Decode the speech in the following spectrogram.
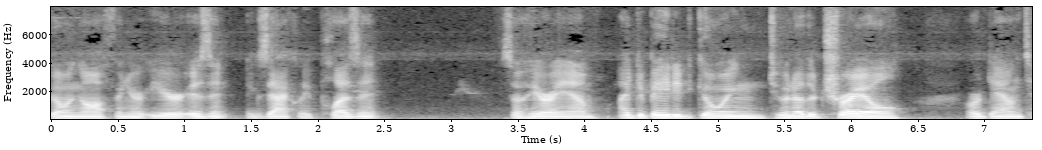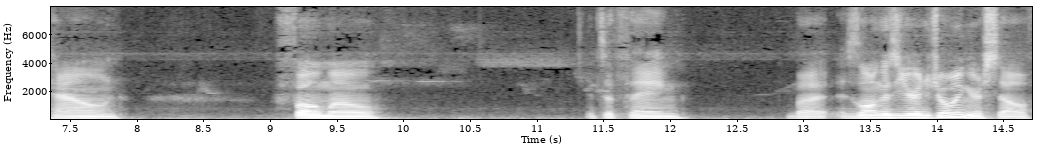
going off in your ear isn't exactly pleasant. So here I am. I debated going to another trail or downtown. FOMO. It's a thing. But as long as you're enjoying yourself,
